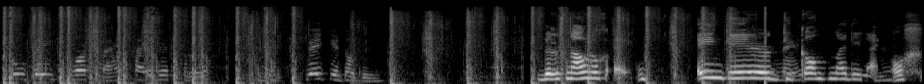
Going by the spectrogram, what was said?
tot deze zwarte lijn ga je weer terug. Twee keer dat doen. Dus nou nog e- één keer die Nee, kant naar die Nu lijn. Och.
